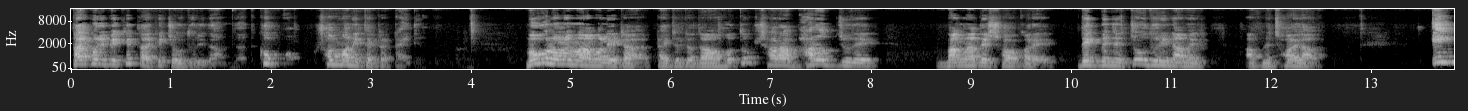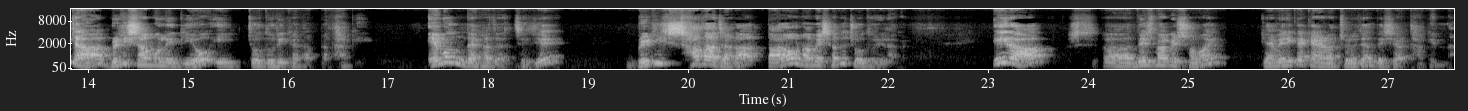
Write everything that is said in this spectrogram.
তার পরিপ্রেক্ষিতে তাকে চৌধুরী দাম দেওয়া খুব সম্মানিত একটা টাইটেল মোগল আলমা আমলে এটা টাইটেলটা দেওয়া হতো। সারা ভারত জুড়ে বাংলাদেশ সহকারে দেখবেন যে চৌধুরী নামের আপনি ছয় লাভ। এইটা ব্রিটিশ আমলে গিয়েও এই চৌধুরী খেতাবটা থাকে। এবং দেখা যাচ্ছে যে ব্রিটিশ সাদা যারা, তারাও নামের সাথে চৌধুরী লাগান। এরা দেশভাগের সময় আমেরিকা, কানাডা চলে যান, দেশে আর থাকেন না।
